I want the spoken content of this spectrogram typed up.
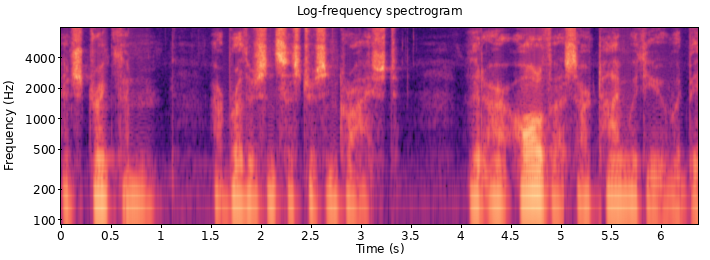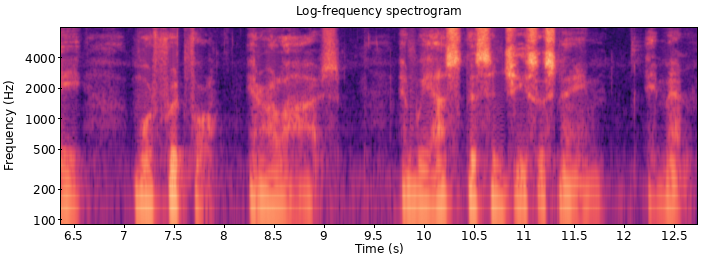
and strengthen our brothers and sisters in Christ, that our, all of us, our time with you, would be more fruitful in our lives. And we ask this in Jesus' name. Amen.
